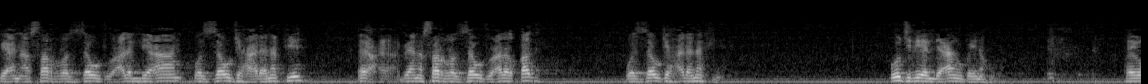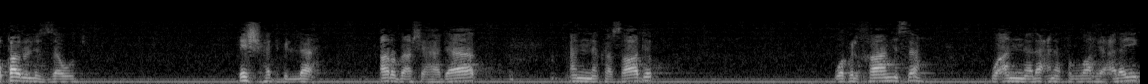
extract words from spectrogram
بأن أصر الزوج على اللعان والزوجة على نفيه بأن أصر الزوج على القذف والزوجة على نفيه. أجري اللعان بينهما. فيقال للزوج اشهد بالله أربع شهادات أنك صادق وفي الخامسة وأن لعنة الله عليك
